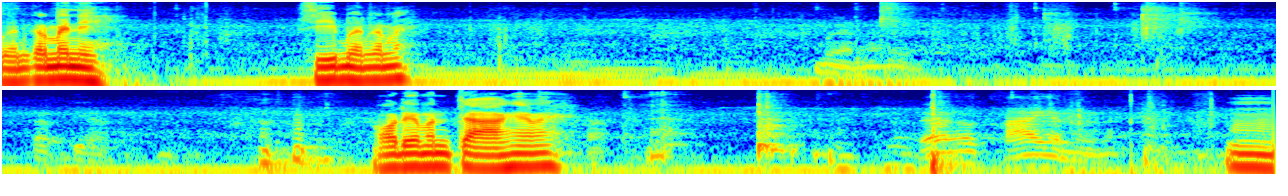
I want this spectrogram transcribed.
เหมือนกันไหมนี่ สีเหมือนกันไหมเหมือนนะพี่แป๊บเดียวอ๋อเดี๋ยวมันจางใช่ไหมแล้วก็คล้ายกันเลยนะอืม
